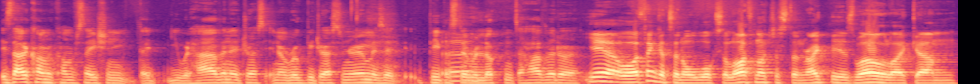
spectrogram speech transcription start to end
is that a common conversation that you would have in a dress in a rugby dressing room? Is it people still uh, reluctant to have it, or? Yeah, well, I think it's in all walks of life, not just in rugby as well. Like, um,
